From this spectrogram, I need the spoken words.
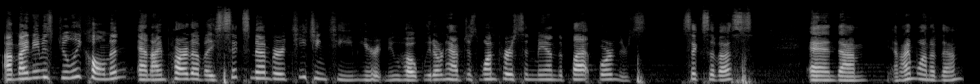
Uh, my name is Julie Coleman, and I'm part of a six member teaching team here at New Hope. We don't have just one person man the platform, there's six of us. And, um, and I'm one of them.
